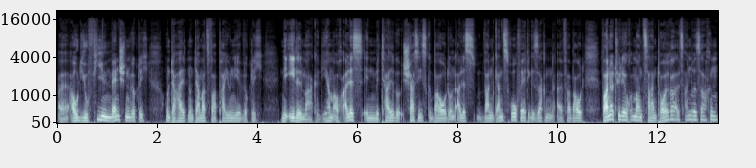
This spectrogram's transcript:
äh, audiophilen Menschen wirklich unterhalten und damals war Pioneer wirklich eine Edelmarke. Die haben auch alles in Metallchassis gebaut und alles waren ganz hochwertige Sachen äh, verbaut. War natürlich auch immer ein Zahn teurer als andere Sachen.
